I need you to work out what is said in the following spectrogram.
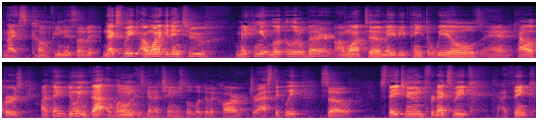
nice comfiness of it. Next week, I want to get into making it look a little better. I want to maybe paint the wheels and calipers. I think doing that alone is going to change the look of the car drastically. So stay tuned for next week. I think,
